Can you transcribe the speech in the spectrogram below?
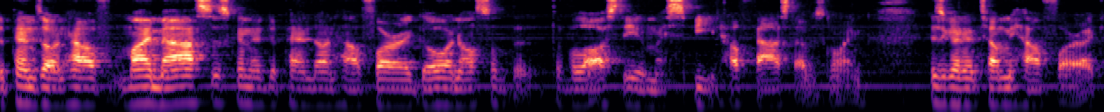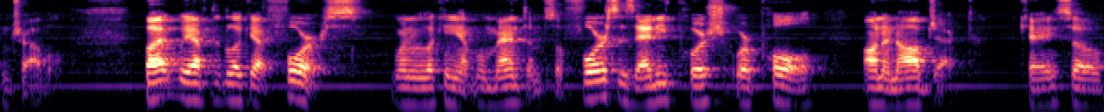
depends on how my mass is going to depend on how far I go and also the, the velocity and my speed, how fast I was going, is going to tell me how far I can travel. But we have to look at force when we're looking at momentum. So force is any push or pull on an object. Okay, so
